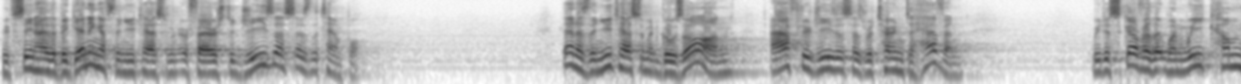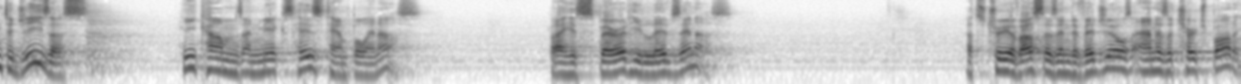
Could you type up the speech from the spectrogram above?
We've seen how the beginning of the New Testament refers to Jesus as the temple. Then, as the New Testament goes on, after Jesus has returned to heaven, we discover that when we come to Jesus, He comes and makes His temple in us. By His Spirit, He lives in us. That's true of us as individuals and as a church body.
